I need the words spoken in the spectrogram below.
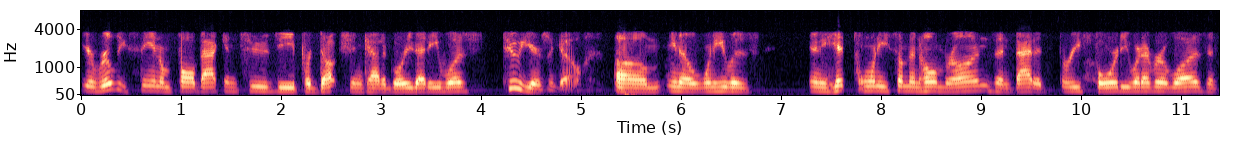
you're really seeing him fall back into the production category that he was two years ago. Um, you know when he was and he hit 20 something home runs and batted 340 whatever it was, and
